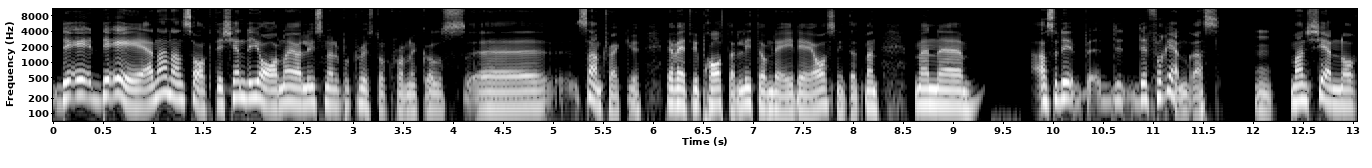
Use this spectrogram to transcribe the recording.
det är, det är en annan sak. Det kände jag när jag lyssnade på Crystal Chronicles eh, soundtrack ju. Jag vet, vi pratade lite om det i det avsnittet, men, men eh, alltså det, det, det förändras. Mm. Man känner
